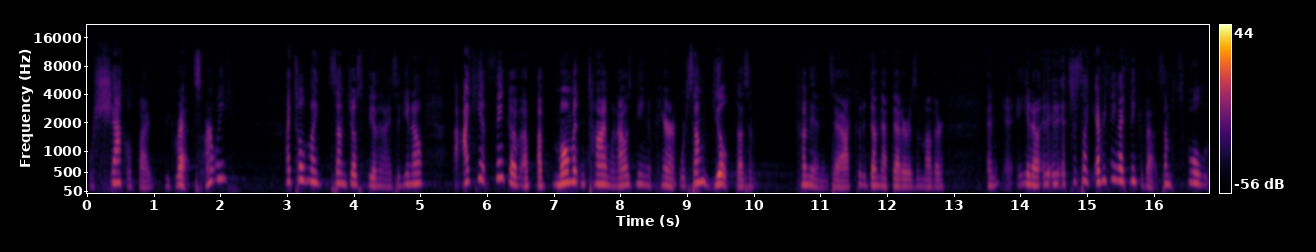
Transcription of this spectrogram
We're shackled by regrets, aren't we? I told my son Joseph the other night, I said, you know, I can't think of a, a, moment in time when I was being a parent where some guilt doesn't come in and say, I could have done that better as a mother. And, you know, it, it's just like everything I think about, some school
